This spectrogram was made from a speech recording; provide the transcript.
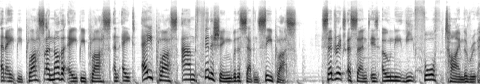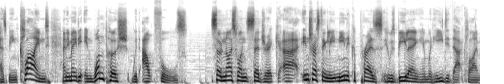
an 8B plus, another 8B plus, an 8A plus, and finishing with a 7C plus. Cedric's ascent is only the fourth time the route has been climbed, and he made it in one push without falls. So nice one, Cedric. Uh, interestingly, Nina Caprez, who was belaying him when he did that climb,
